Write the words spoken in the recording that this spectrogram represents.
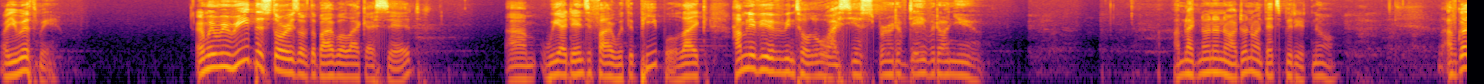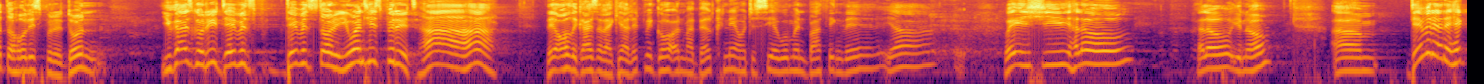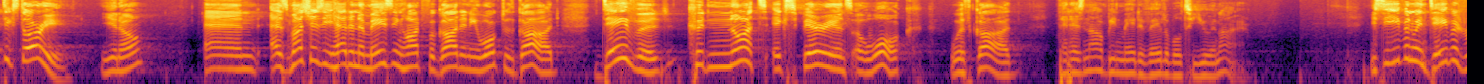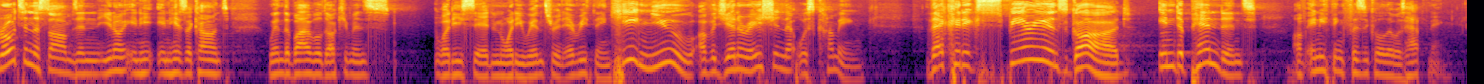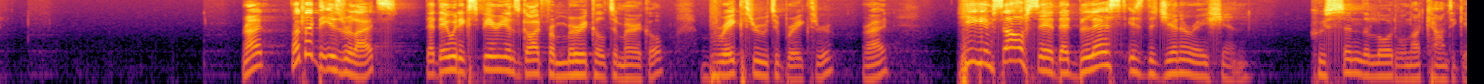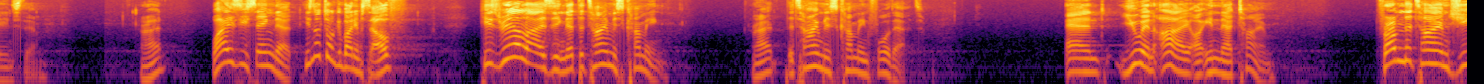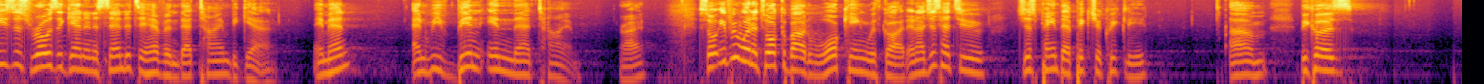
Are you with me? And when we read the stories of the Bible, like I said, um, we identify with the people. Like, how many of you have been told, Oh, I see a spirit of David on you? I'm like, No, no, no, I don't want that spirit. No. I've got the Holy Spirit. Don't. You guys go read David's, David's story. You want his spirit? Ha, ha. They, all the guys are like, Yeah, let me go on my balcony. I want to see a woman bathing there. Yeah. Where is she? Hello? Hello, you know? Um, David had a hectic story, you know? And as much as he had an amazing heart for God and he walked with God, David could not experience a walk with God that has now been made available to you and I. You see, even when David wrote in the Psalms, and you know, in, in his account, when the Bible documents what he said and what he went through and everything, he knew of a generation that was coming that could experience God independent of anything physical that was happening. Right? Not like the Israelites, that they would experience God from miracle to miracle, breakthrough to breakthrough, right? He himself said that blessed is the generation whose sin the Lord will not count against them. Right? Why is he saying that? He's not talking about himself. He's realizing that the time is coming, right? The time is coming for that. And you and I are in that time. From the time Jesus rose again and ascended to heaven, that time began. Amen? And we've been in that time, right? So if we want to talk about walking with God, and I just had to just paint that picture quickly, um, because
